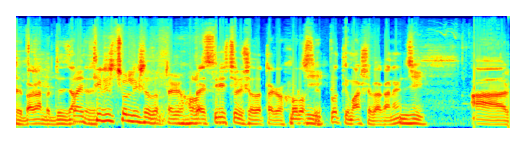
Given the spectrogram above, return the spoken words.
হয় বাগানটা যদি প্রায়? তিরিশ চল্লিশ হাজার টাকা খরচ প্রায় তিরিশ চল্লিশ হাজার টাকা খরচ প্রতি মাসে বাগানে। জি। আর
